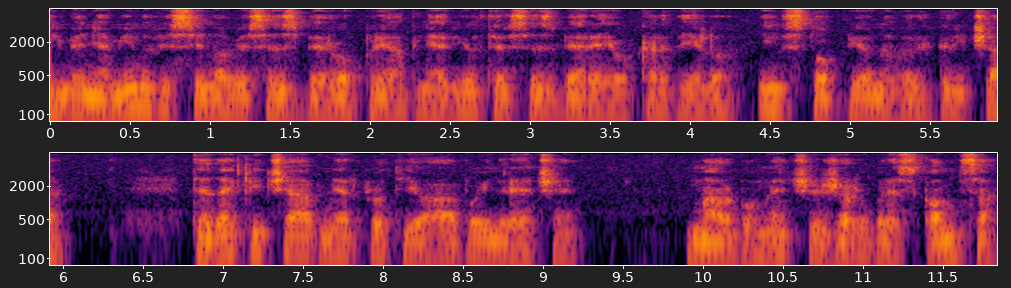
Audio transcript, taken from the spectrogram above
In Benjaminovi sinovi se zbero pri Abnerju ter se zberejo v kardelo in stopijo na vrh griča. Tedaj kliče Abner proti Joabu in reče: Mar bo meč žrl brez konca?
